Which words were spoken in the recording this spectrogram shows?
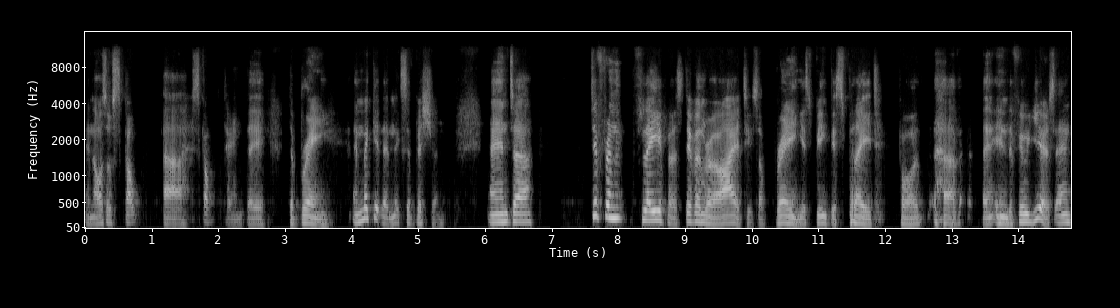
and also sculpt, uh, sculpting the, the brain and make it an exhibition. And uh, different flavors, different varieties of brain is being displayed for uh, in the few years. And,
